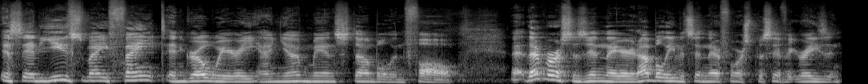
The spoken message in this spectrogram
It said, Youths may faint and grow weary, and young men stumble and fall. That, that verse is in there, and I believe it's in there for a specific reason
